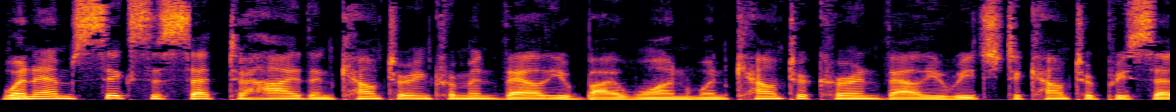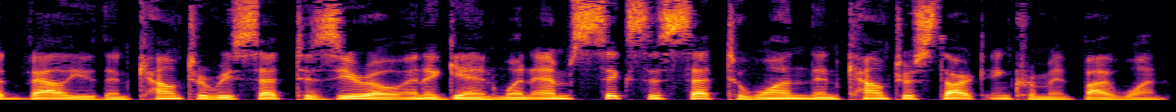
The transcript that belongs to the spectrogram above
When M6 is set to high, then counter increment value by 1. When counter current value reach to counter preset value, then counter reset to 0. And again, when M6 is set to 1, then counter start increment by 1.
